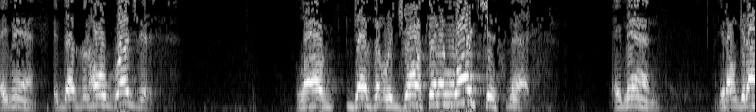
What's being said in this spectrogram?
Amen. It doesn't hold grudges. Love doesn't rejoice in unrighteousness. Amen. You don't get out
